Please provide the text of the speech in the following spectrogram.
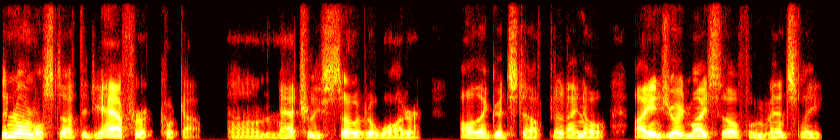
the normal stuff that you have for a cookout. Um, naturally, soda, water, all that good stuff. But I know I enjoyed myself immensely.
